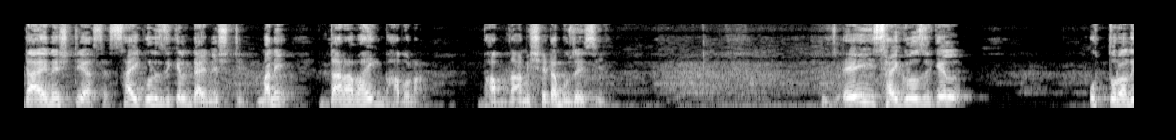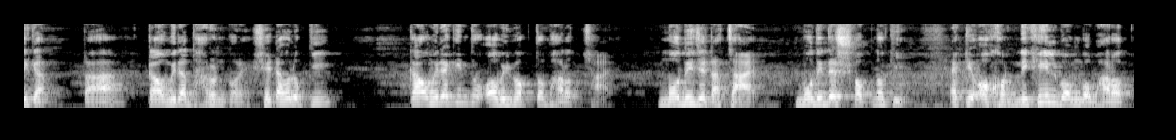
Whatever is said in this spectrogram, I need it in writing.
ডাইনেস্টি আছে, সাইকোলজিক্যাল ডাইনেস্টি মানে ধারাবাহিক ভাবনা ভাবনা, আমি সেটা বুঝাইছি। এই সাইকোলজিক্যাল উত্তরাধিকারটা কাউমিরা ধারণ করে। সেটা হলো কি? কাউমিরা কিন্তু অবিভক্ত ভারত চায়। মোদি যেটা চায়। মোদিদের স্বপ্ন কি? একটি অখর নিখিল বঙ্গ ভারত।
